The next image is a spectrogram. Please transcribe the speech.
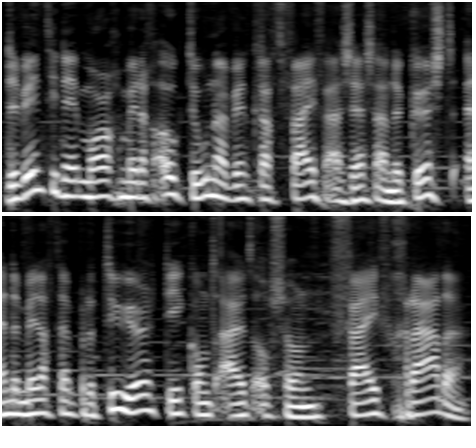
De wind die neemt morgenmiddag ook toe naar windkracht 5 à 6 aan de kust... en de middagtemperatuur die komt uit op zo'n 5 graden.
